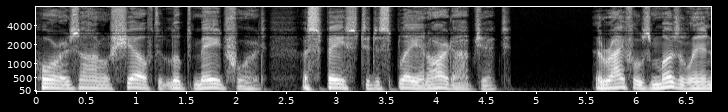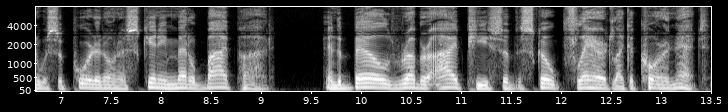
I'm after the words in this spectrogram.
horizontal shelf that looked made for it, a space to display an art object. The rifle's muzzle end was supported on a skinny metal bipod, and the belled rubber eyepiece of the scope flared like a coronet.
